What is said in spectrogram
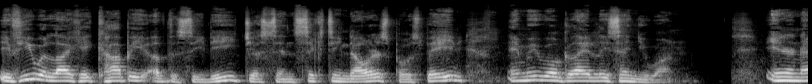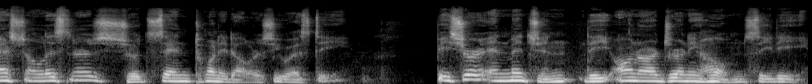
If you would like a copy of the CD, just send $16 postpaid and we will gladly send you one. International listeners should send $20 USD. Be sure and mention the On Our Journey Home CD.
